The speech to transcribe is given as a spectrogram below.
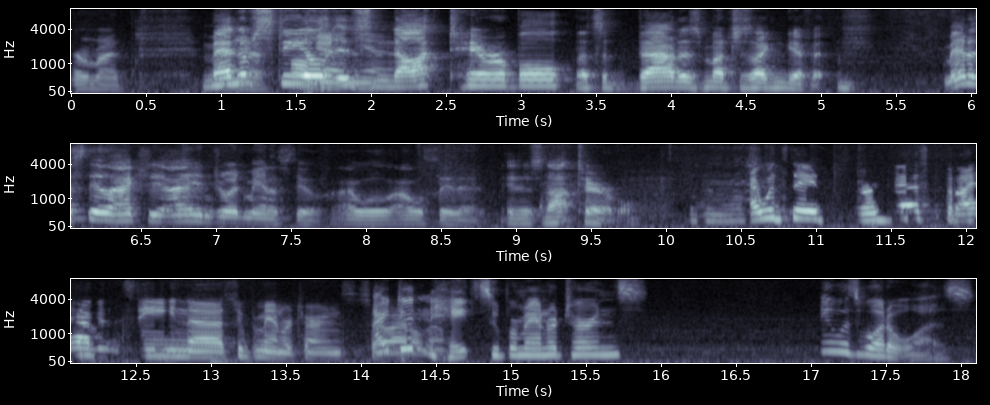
Never mind. Man Yeah. of Steel Okay, is yeah. not terrible. That's about as much as I can give it. Man of Steel. Actually, I enjoyed Man of Steel. I will. I will say that. It is not terrible. I would say it's third best, but I haven't seen uh, Superman Returns. So I, I didn't hate Superman Returns. It was what it was.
